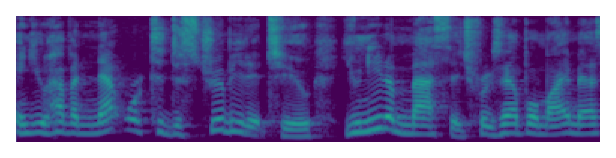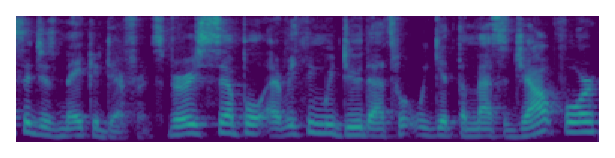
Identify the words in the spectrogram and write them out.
and you have a network to distribute it to, you need a message. For example, my message is make a difference. Very simple. Everything we do, that's what we get the message out for.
